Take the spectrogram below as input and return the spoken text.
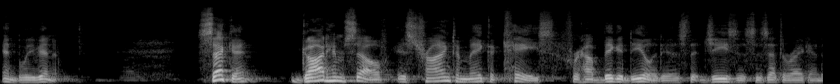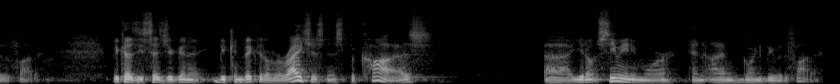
and believe in him. Second, God himself is trying to make a case for how big a deal it is that Jesus is at the right hand of the Father because he says you're going to be convicted over righteousness because uh, you don't see me anymore and I'm going to be with the Father.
